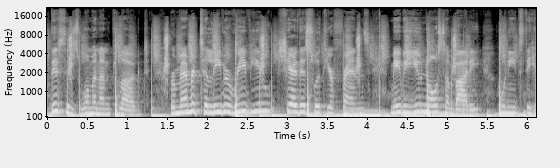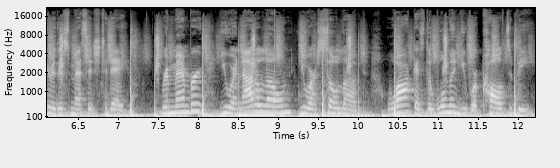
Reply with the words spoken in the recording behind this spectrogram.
This is Woman Unplugged. Remember to leave a review, share this with your friends. Maybe you know somebody who needs to hear this message today. Remember, you are not alone, you are so loved. Walk as the woman you were called to be.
